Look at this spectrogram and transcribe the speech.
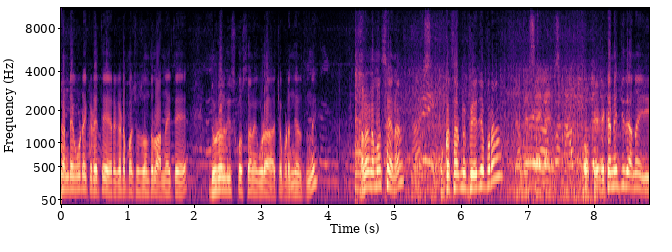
సండే కూడా ఇక్కడైతే ఎర్రగడ్డ పశువుల సంతలో అన్న అయితే దూడలు తీసుకొస్తానని కూడా చెప్పడం జరుగుతుంది. అన్న నమస్తేనా ఒకసారి మీ పేరు చెప్పరా? ఓకే ఎక్కడి నుంచి అన్న? ఈ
